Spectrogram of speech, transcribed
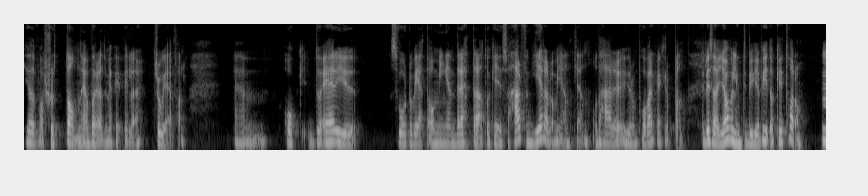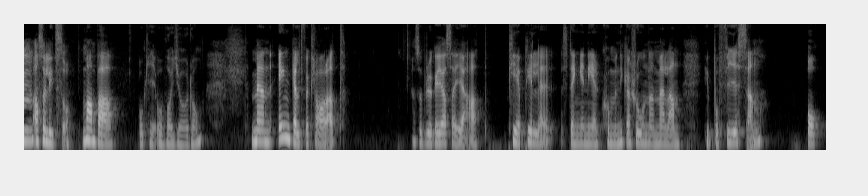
jag var 17 när jag började med p-piller, tror jag i alla fall. Ehm, och då är det ju svårt att veta om ingen berättar att okej så här fungerar de egentligen och det här är hur de påverkar kroppen. För det är så här, jag vill inte bli gravid, okej ta dem. Mm. Alltså lite så. Man bara, okej och vad gör de? Men enkelt förklarat så brukar jag säga att p-piller stänger ner kommunikationen mellan hypofysen och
